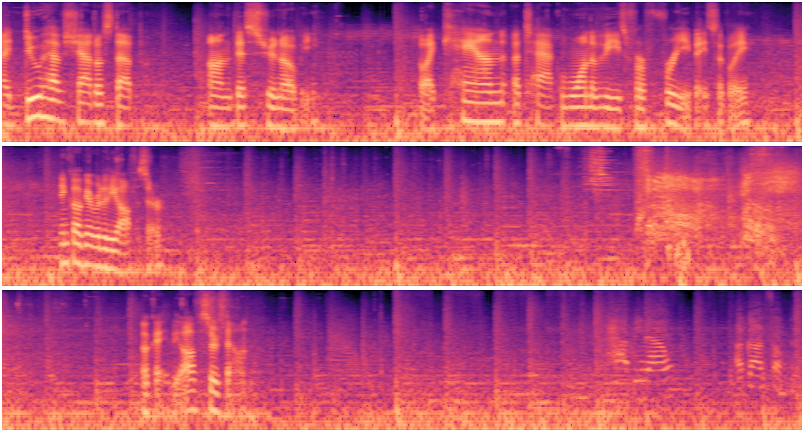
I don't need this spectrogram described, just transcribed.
I do have Shadow Step on this Shinobi. So I can attack one of these for free, basically. I think I'll get rid of the officer. Okay, the officer's down. Happy now? I've got something.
